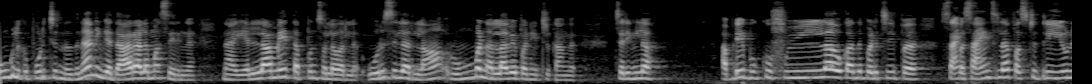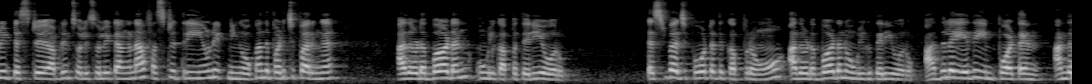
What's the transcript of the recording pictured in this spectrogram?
உங்களுக்கு பிடிச்சிருந்ததுன்னா நீங்கள் தாராளமாக சேருங்க. நான் எல்லாமே தப்புன்னு சொல்ல வரல. ஒரு சிலர்லாம் ரொம்ப நல்லாவே பண்ணிகிட்ருக்காங்க சரிங்களா? அப்படியே புக்கு ஃபுல்லாக உட்காந்து படித்து இப்போ சயின்ஸில் ஃபஸ்ட்டு த்ரீ யூனிட் டெஸ்ட்டு அப்படின்னு சொல்லி சொல்லிட்டாங்கன்னா ஃபஸ்ட்டு த்ரீ யூனிட் நீங்கள் உட்காந்து படித்து பாருங்கள் அதோட பேர்டன் உங்களுக்கு அப்போ தெரிய வரும். டெஸ்ட் பேட்ச் போட்டதுக்கப்புறம் அதோட பேர்டன் உங்களுக்கு தெரிய வரும். அதில் எது இம்பார்ட்டன்ட் அந்த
